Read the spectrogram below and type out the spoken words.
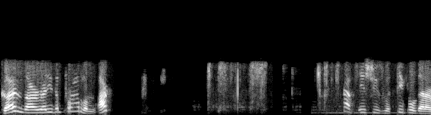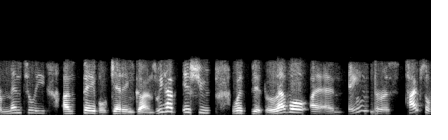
guns are already the problem. Our have issues with people that are mentally unstable getting guns. We have issues with the level uh, and dangerous types of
